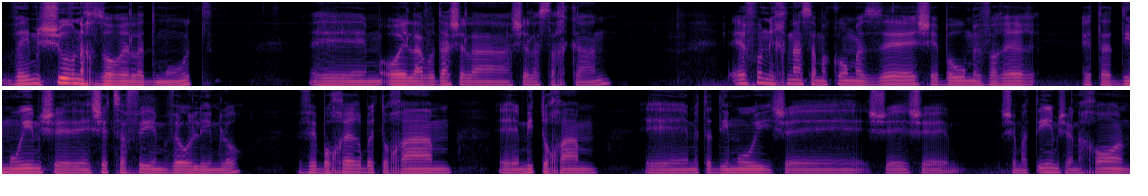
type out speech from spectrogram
ואם שוב נחזור אל הדמות, או אל העבודה של, ה, של השחקן, איפה נכנס המקום הזה שבו הוא מברר את הדימויים ש, שצפים ועולים לו, ובוחר בתוכם, אה, מתוכם, אה, את הדימוי ש, ש, ש, שמתאים, שנכון,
